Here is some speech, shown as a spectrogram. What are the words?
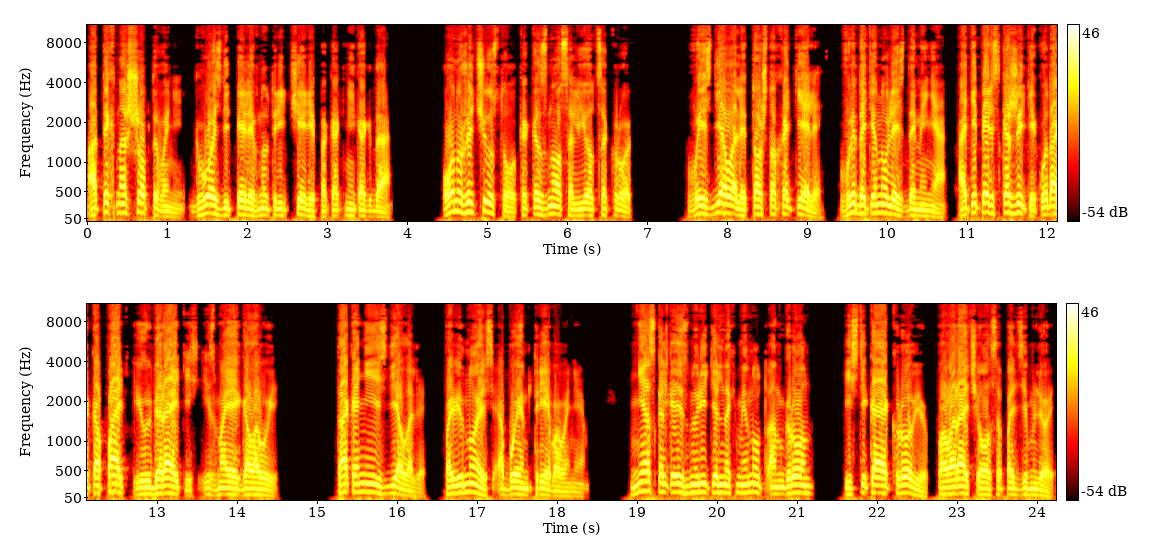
От их нашептываний гвозди пели внутри черепа как никогда. Он уже чувствовал, как из носа льется кровь. «Вы сделали то, что хотели. Вы дотянулись до меня. А теперь скажите, куда копать и убирайтесь из моей головы». Так они и сделали, повинуясь обоим требованиям. Несколько изнурительных минут Ангрон, истекая кровью, поворачивался под землей,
